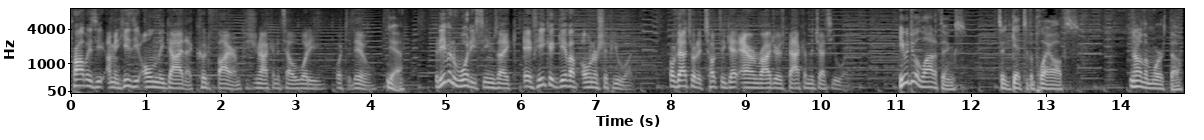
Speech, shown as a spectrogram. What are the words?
probably is the, I mean, he's the only guy that could fire him because you're not going to tell Woody what to do. Yeah. But even Woody seems like if he could give up ownership, he would. Or if that's what it took to get Aaron Rodgers back in the Jets, he would. He would do a lot of things to get to the playoffs. None of them worked, though.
